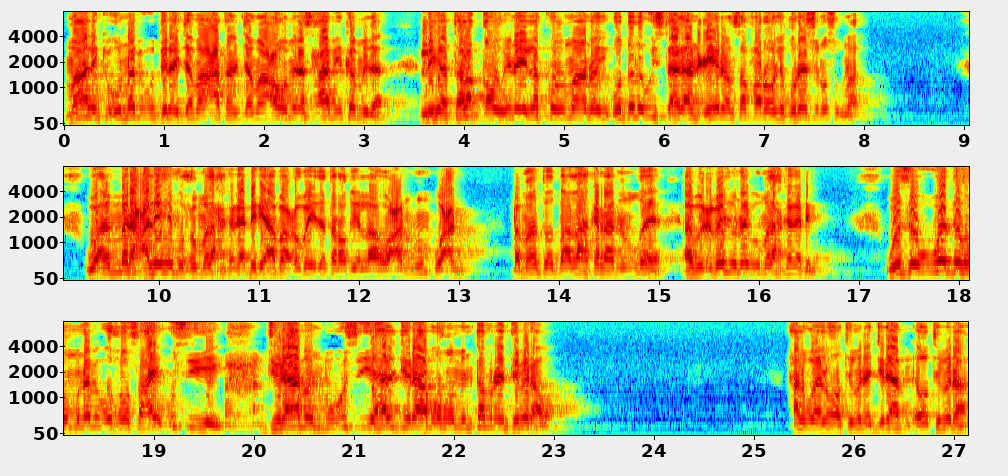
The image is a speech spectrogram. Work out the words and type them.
maalinkii uu nabigu diray jamaacatan jamaaco min asxaabihi ka mid a liyatalaqaw inay la kulmaan oy waddada u istaagaan ciiran safar oo liqurayshin u sugnaad. Wa amara calayhim wuxuu madaxa kaga dhigay abaa cubaydata radia allaahu canhum wa canhu dhammaantood ba allah ka raadi noqdee abuu cubaydu nabigu madax kaga dhigay. Wa zawadahum nabigu wuxuu sahay u siiyey jiraaban buu u siiyey hal jiraab ahoo min tamrin timir aw hal weel oo timira jiraab oo timir ah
